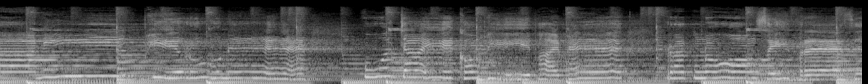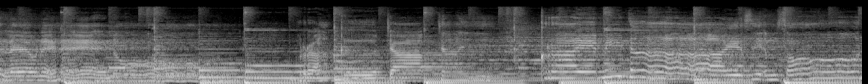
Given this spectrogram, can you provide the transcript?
าี่พ่ายแพ้ รักน้องสีแปรเสียแล้วแน่นอนรักเกิดจากใจ ใครไม่ได้เสียมสอน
